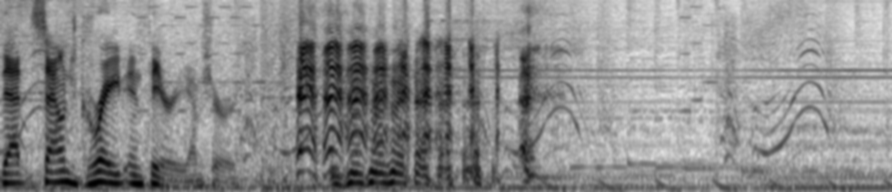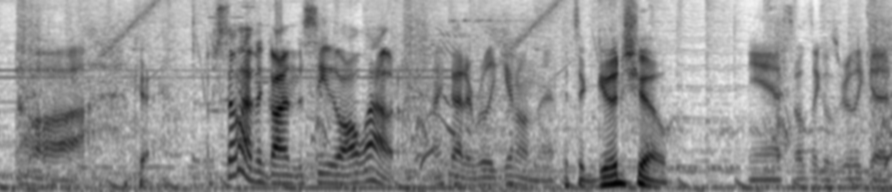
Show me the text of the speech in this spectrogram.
that sounds great in theory. I'm sure. Okay, I still haven't gotten to see it all out. I gotta really get on that. it's a good show. Yeah, it sounds like it was really good.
